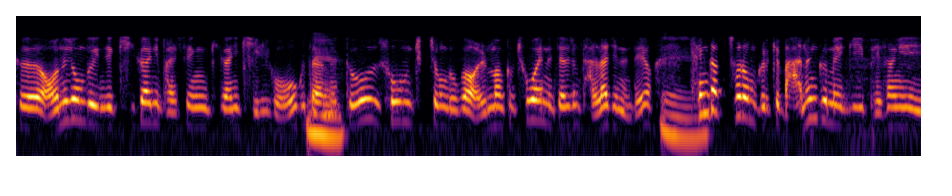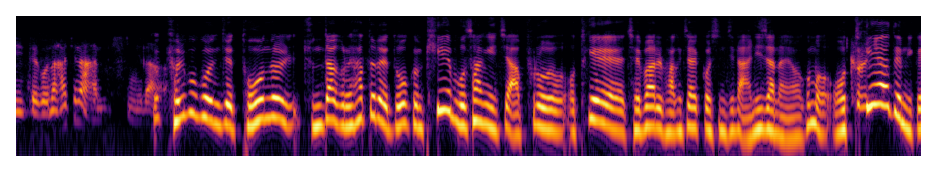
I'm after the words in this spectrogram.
그 어느 정도 이제 기간이 발생 기간이 길고 그다음에 네. 또 소음 측정도가 얼만큼 초과했는지가 좀 달라지는데요. 네. 생각처럼 그렇게 많은 금액이 배상이 되거나 하지는 않습니다. 그 결국은 이제 돈을 준다 그래 하더라도 그럼 피해 보상이지 앞으로 어떻게 재발을 방지할 것인지는 아니잖아요. 그럼 뭐 어떻게 그렇죠. 해야 됩니까?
